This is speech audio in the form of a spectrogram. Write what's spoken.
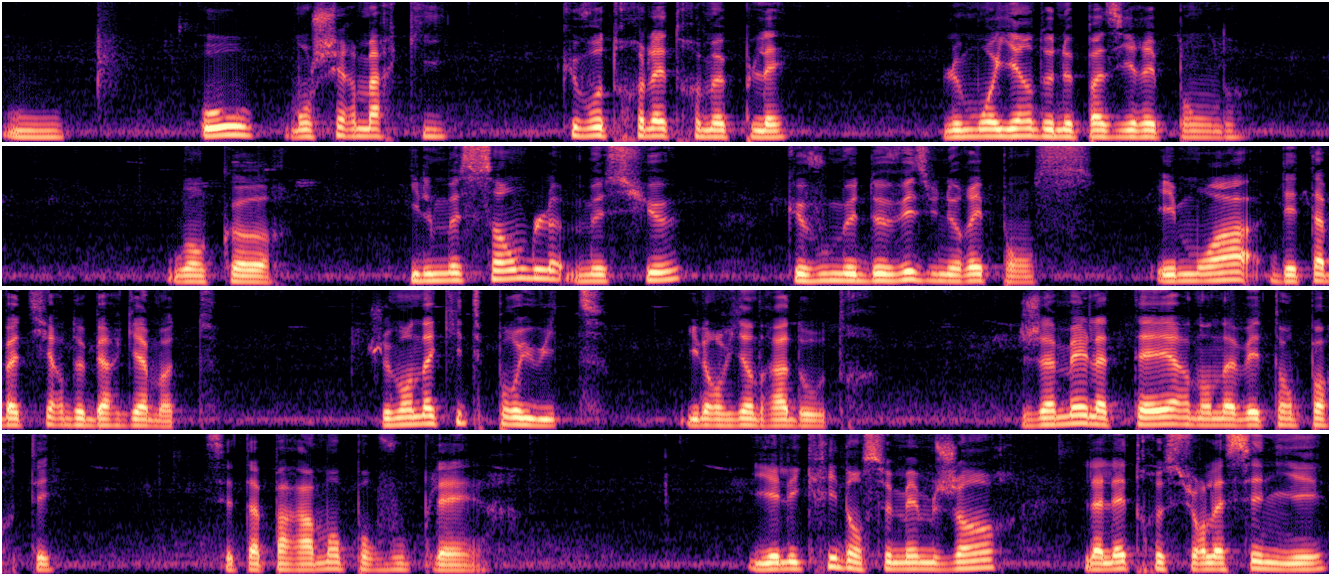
Ou Oh, mon cher marquis, que votre lettre me plaît, le moyen de ne pas y répondre. Ou encore, il me semble, monsieur, que vous me devez une réponse, et moi des tabatières de bergamote. Je m'en acquitte pour huit, il en viendra d'autres. Jamais la terre n'en avait emporté. C'est apparemment pour vous plaire. Et elle écrit dans ce même genre la lettre sur la saignée,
